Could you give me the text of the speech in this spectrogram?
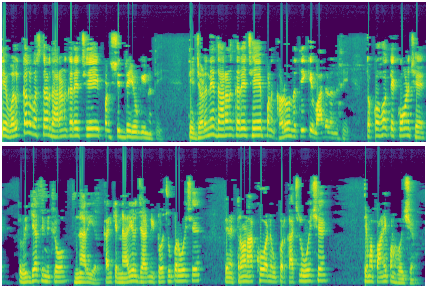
તે વલ્કલ વસ્ત્ર ધારણ કરે છે, પણ સિદ્ધ યોગી નથી. તે જળને ધારણ કરે છે, પણ ઘડો નથી કે વાદળ નથી. તો કહો તે કોણ છે? તો વિદ્યાર્થી મિત્રો, નારિયેળ. કારણ કે નારિયેળ ઝાડની ટોચ ઉપર હોય છે, તેને ત્રણ આંખો અને ઉપર કાચલું હોય છે. તેમાં પાણી પણ હોય છે.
